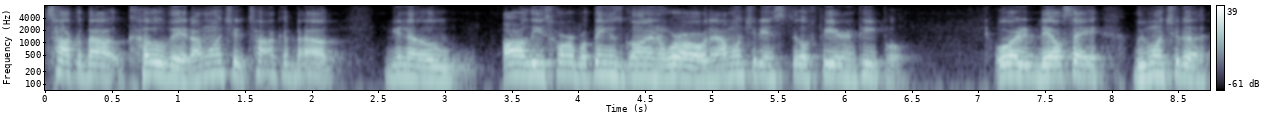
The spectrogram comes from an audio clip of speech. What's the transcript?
talk about COVID. I want you to talk about, you know, all these horrible things going on in the world. And I want you to instill fear in people. Or they'll say, we want you to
